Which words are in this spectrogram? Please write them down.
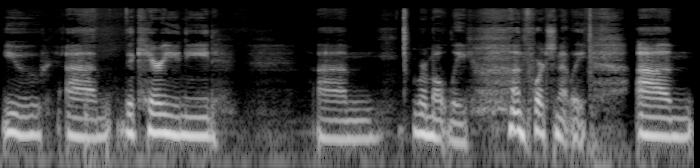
you um, the care you need um, remotely, unfortunately. Um,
